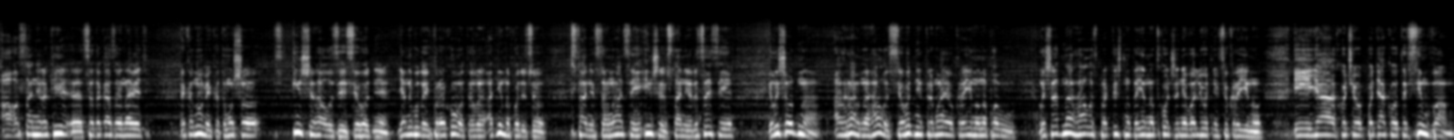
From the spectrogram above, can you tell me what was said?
а останні роки е, це доказує навіть економіка, тому що інші галузі сьогодні, я не буду їх перераховувати, але одні знаходяться в стані стагнації, інші в стані рецесії. І лише одна аграрна галузь сьогодні тримає Україну на плаву. Лише одна галузь практично дає надходження валютні в цю країну. І я хочу подякувати всім вам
